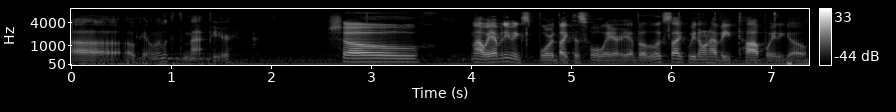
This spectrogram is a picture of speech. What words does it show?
Uh, okay, let me look at the map here. So, no, we haven't even explored like this whole area, but it looks like we don't have a top way to go.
